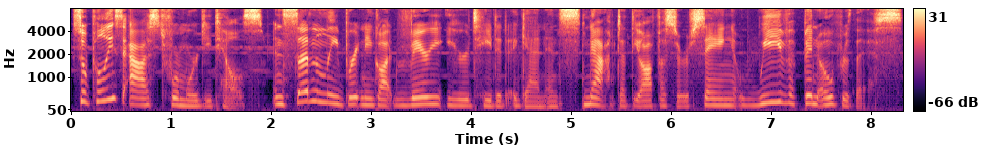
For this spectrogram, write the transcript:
So police asked for more details, and suddenly Brittany got very irritated again and snapped at the officer, saying, We've been over this.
